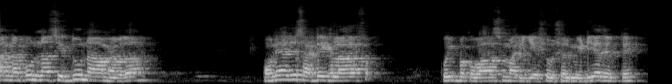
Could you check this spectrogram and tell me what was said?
ਭਾਨਾ ਭੁੰਨਾ ਸਿੱਧੂ ਨਾਮ ਹੈ ਉਹਦਾ। ਉਹਨੇ ਅੱਜ ਸਾਡੇ ਖਿਲਾਫ ਕੋਈ ਬਕਵਾਸ ਮਾਰੀ ਹੈ ਸੋਸ਼ਲ ਮੀਡੀਆ ਦੇ ਉੱਤੇ।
